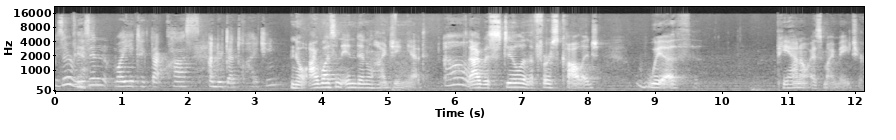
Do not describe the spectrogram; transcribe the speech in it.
Is there a reason why you took that class under dental hygiene? no, I wasn't in dental hygiene yet. Oh. I was still in the first college with piano as my major,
